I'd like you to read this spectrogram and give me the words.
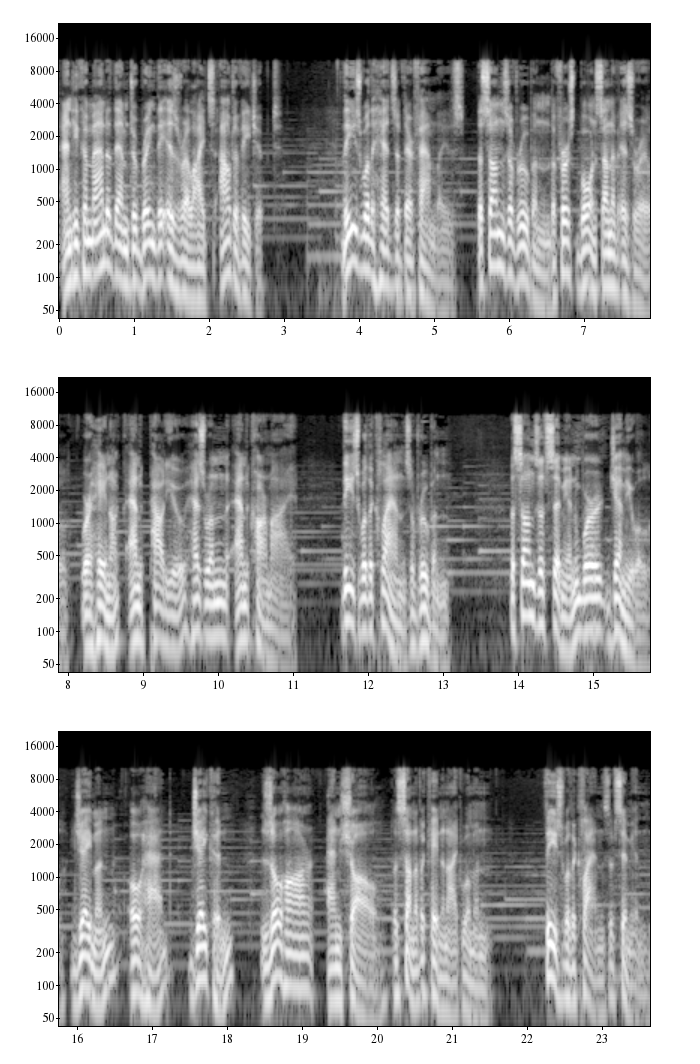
and he commanded them to bring the Israelites out of Egypt. These were the heads of their families. The sons of Reuben, the firstborn son of Israel, were Hanok and Palu, Hezron and Carmi. These were the clans of Reuben. The sons of Simeon were Jemuel, Jamin, Ohad, Jachin, Zohar, and Shaul, the son of a Canaanite woman. These were the clans of Simeon.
